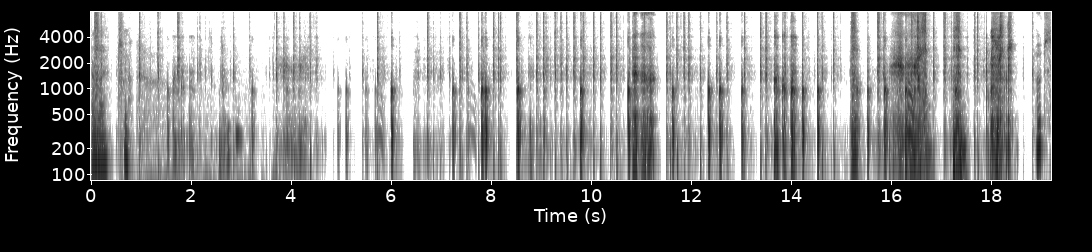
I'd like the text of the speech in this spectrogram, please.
Never mind. Oops.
